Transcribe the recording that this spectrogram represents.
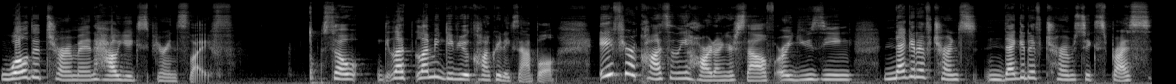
will determine how you experience life. So let, let me give you a concrete example. If you're constantly hard on yourself or using negative terms negative terms to express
